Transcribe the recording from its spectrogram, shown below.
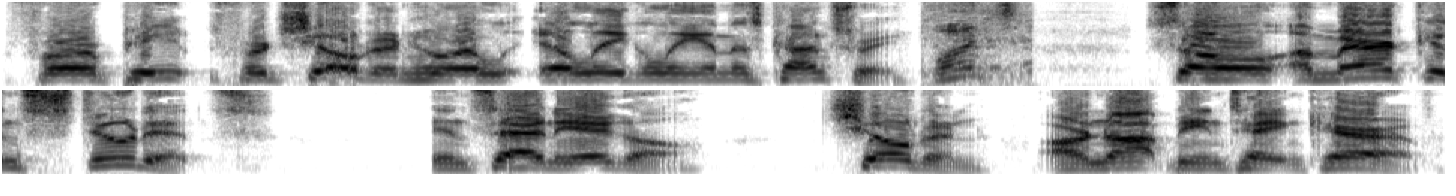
for pe- for children who are illegally in this country. What? So American students in San Diego, children, are not being taken care of.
